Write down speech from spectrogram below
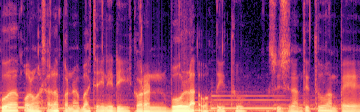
Gua kalau nggak salah pernah baca ini di koran bola waktu itu. Susi Santi itu sampai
